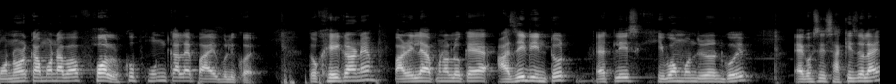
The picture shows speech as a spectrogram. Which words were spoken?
মনৰ কামনা বা ফল খুব সোনকালে পায় বুলি কয়। তো সেইকাৰণে পাৰিলে আপোনালোকে আজিৰ দিনটোত এটলিষ্ট শিৱ মন্দিৰত গৈ এগছি চাকি জ্বলাই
